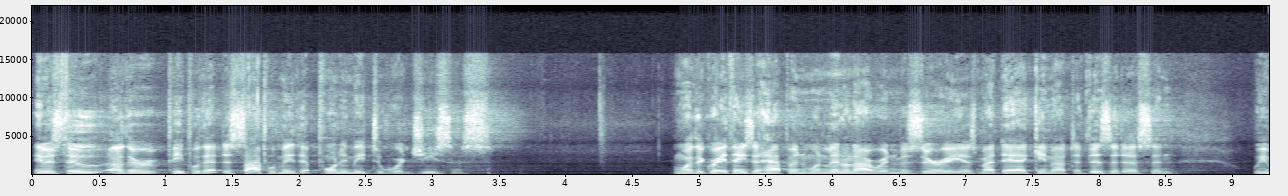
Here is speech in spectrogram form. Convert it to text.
it was through other people that discipled me that pointed me toward Jesus. One of the great things that happened when Lynn and I were in Missouri is my dad came out to visit us, and we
